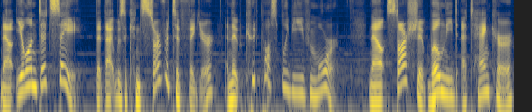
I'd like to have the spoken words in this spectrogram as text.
Now, Elon did say that that was a conservative figure and that it could possibly be even more. Now, Starship will need a tanker,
